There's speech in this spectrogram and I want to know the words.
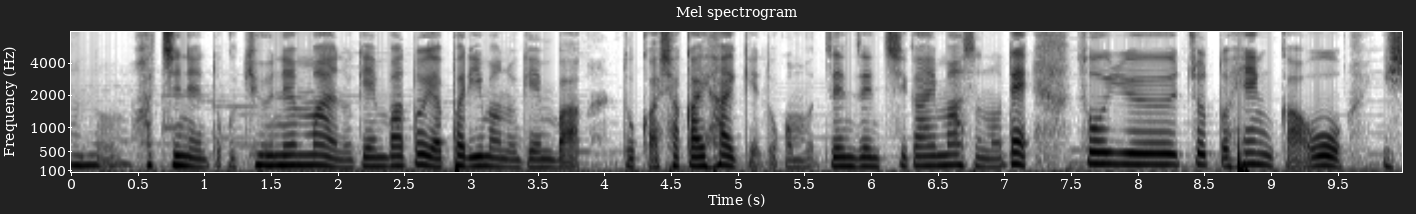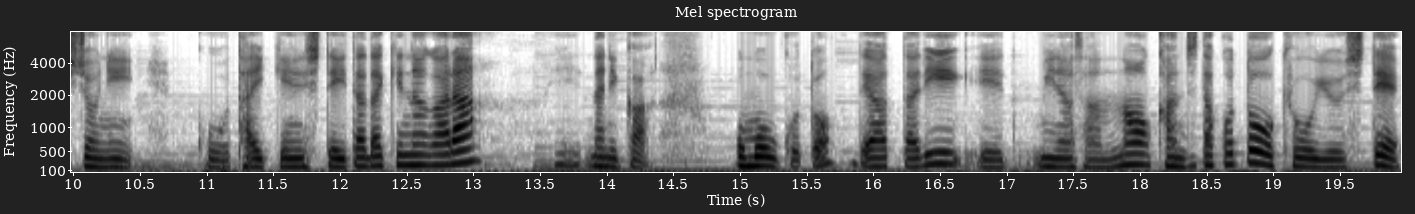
あの8年とか9年前の現場とやっぱり今の現場とか社会背景とかも全然違いますのでそういうちょっと変化を一緒にこう体験していただきながら何か思うことであったり、えー、皆さんの感じたことを共有して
